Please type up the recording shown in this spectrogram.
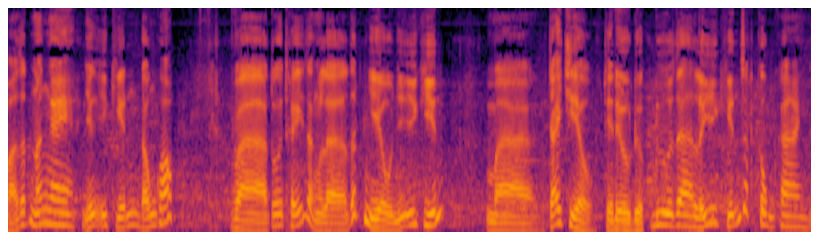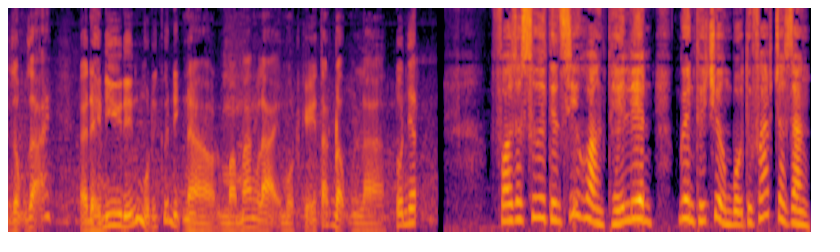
và rất lắng nghe những ý kiến đóng góp. Và tôi thấy rằng là rất nhiều những ý kiến mà trái chiều thì đều được đưa ra lấy ý kiến rất công khai, rộng rãi để đi đến một cái quyết định nào mà mang lại một cái tác động là tốt nhất. Phó giáo sư tiến sĩ Hoàng Thế Liên, nguyên Thứ trưởng Bộ Tư pháp cho rằng,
